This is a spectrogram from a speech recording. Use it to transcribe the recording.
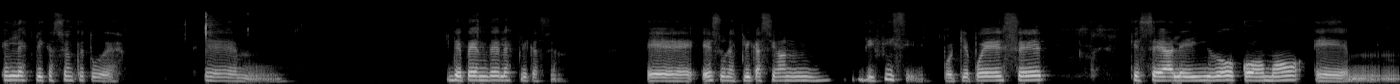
en la explicación que tú des. Em, depende de la explicación. Eh, es una explicación difícil, porque puede ser que sea leído como, em,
